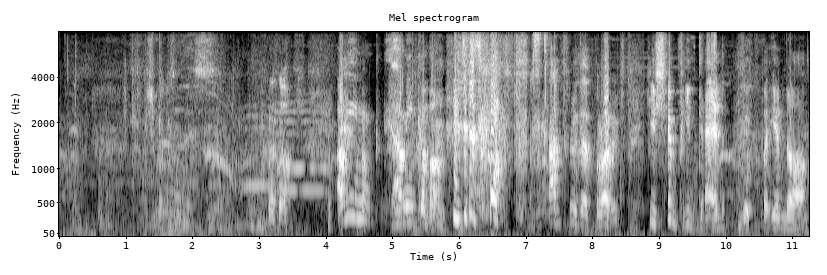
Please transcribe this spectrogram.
I should probably do this. Oh, I mean, I mean, come on. You just got stabbed through the throat. You should be dead, but you're not.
